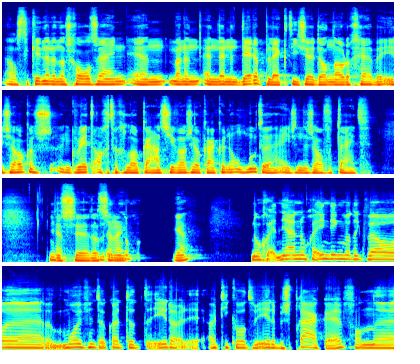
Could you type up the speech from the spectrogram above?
als de kinderen naar school zijn. En, maar een, en dan een derde plek die ze dan nodig hebben, is ook een, een grid-achtige locatie waar ze elkaar kunnen ontmoeten eens in de zoveel tijd. Ja. Dus dat zijn. Nog, ja? Nog, ja, nog één ding wat ik wel uh, mooi vind, ook uit dat eerder artikel wat we eerder bespraken. Hè, van, uh,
